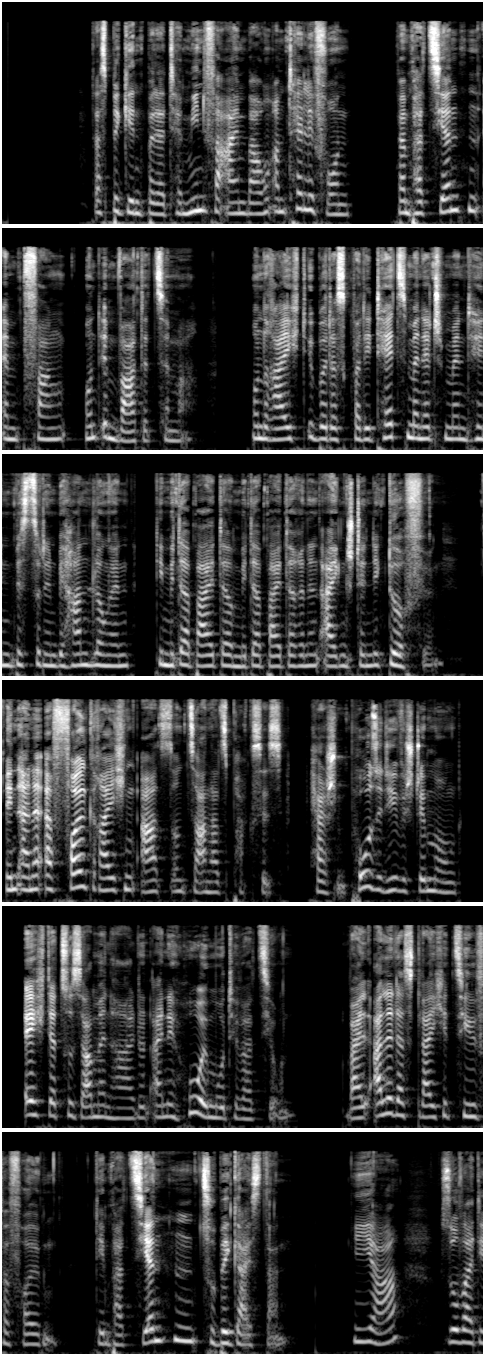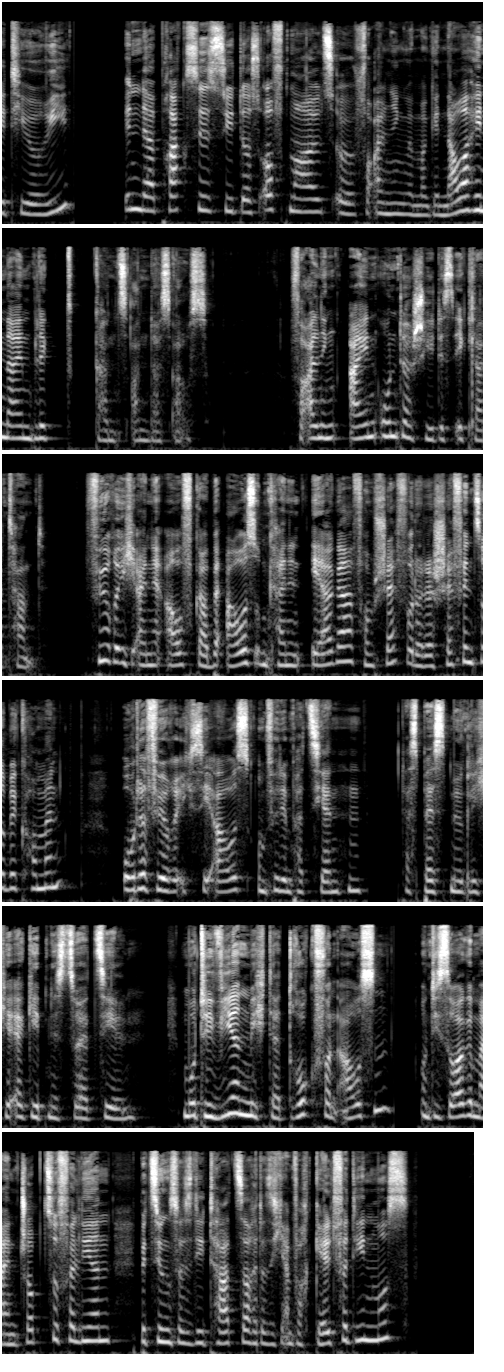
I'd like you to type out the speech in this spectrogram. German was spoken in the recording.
Das beginnt bei der Terminvereinbarung am Telefon, beim Patientenempfang und im Wartezimmer und reicht über das Qualitätsmanagement hin bis zu den Behandlungen, die Mitarbeiter und Mitarbeiterinnen eigenständig durchführen. In einer erfolgreichen Arzt- und Zahnarztpraxis herrschen positive Stimmung, echter Zusammenhalt und eine hohe Motivation, weil alle das gleiche Ziel verfolgen, den Patienten zu begeistern. Ja, soweit die Theorie. In der Praxis sieht das oftmals, äh, vor allen Dingen wenn man genauer hineinblickt, ganz anders aus. Vor allen Dingen ein Unterschied ist eklatant. Führe ich eine Aufgabe aus, um keinen Ärger vom Chef oder der Chefin zu bekommen? Oder führe ich sie aus, um für den Patienten das bestmögliche Ergebnis zu erzielen? Motivieren mich der Druck von außen und die Sorge, meinen Job zu verlieren, beziehungsweise die Tatsache, dass ich einfach Geld verdienen muss?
